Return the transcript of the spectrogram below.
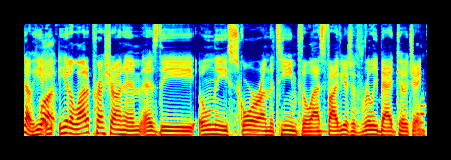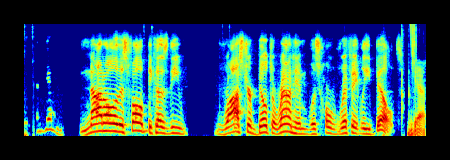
No, he But- he had a lot of pressure on him as the only scorer on the team for the last five years with really bad coaching. Again, not all of his fault because the roster built around him was horrifically built. Yeah.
